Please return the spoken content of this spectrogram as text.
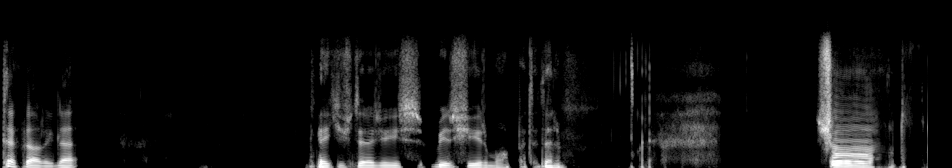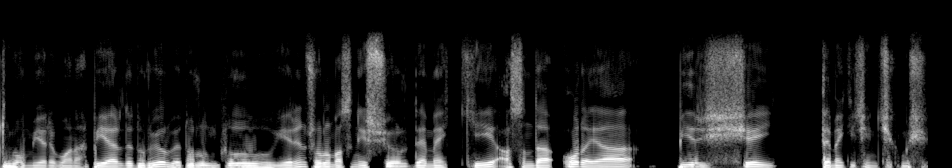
Tekrarıyla pekiştireceğiz. Bir şiir muhabbet edelim. Sorduğum yeri bana bir yerde duruyor ve durulduğu yerin sorulmasını istiyor. Demek ki aslında oraya bir şey demek için çıkmış.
